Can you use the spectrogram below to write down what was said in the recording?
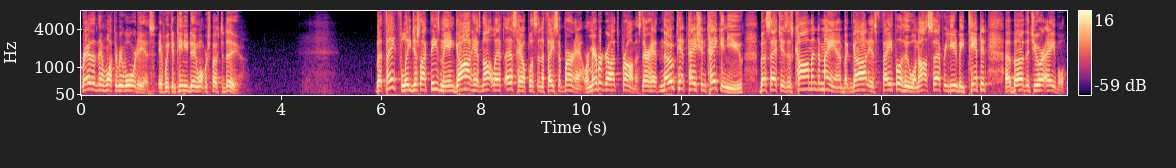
rather than what the reward is if we continue doing what we're supposed to do. But thankfully, just like these men, God has not left us helpless in the face of burnout. Remember God's promise There hath no temptation taken you, but such as is common to man. But God is faithful, who will not suffer you to be tempted above that you are able,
